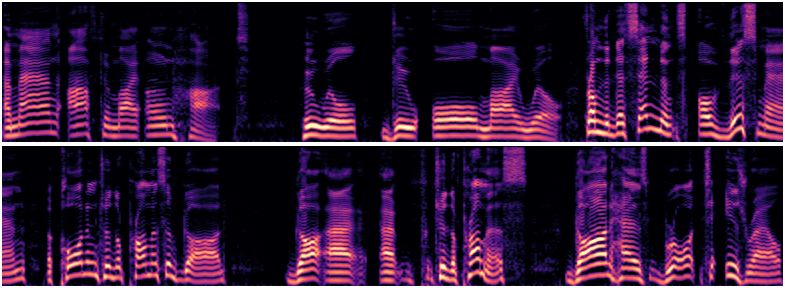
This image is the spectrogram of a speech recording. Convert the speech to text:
a man after my own heart, who will do all my will. From the descendants of this man, according to the promise of God, God uh, uh, to the promise, God has brought to Israel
